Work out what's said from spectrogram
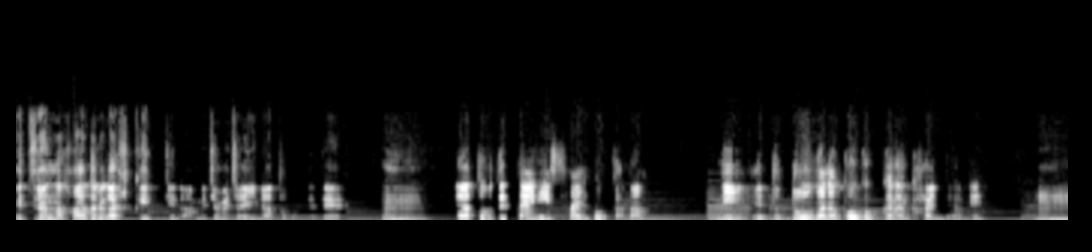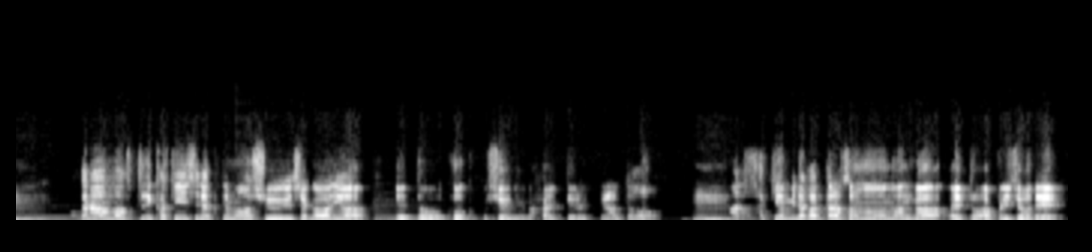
閲覧のハードルが低いっていうのはめちゃめちゃいいなと思ってて。あと、絶対に最後かな？に、えっと、動画の広告かなんか入るんだよね。うん。だから、まあ、普通に課金しなくても、収益者側には、えっと、広告収入が入ってるっていうのと、うん。あと先を見たかったら、そのまま漫画、えっと、アプリ上で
